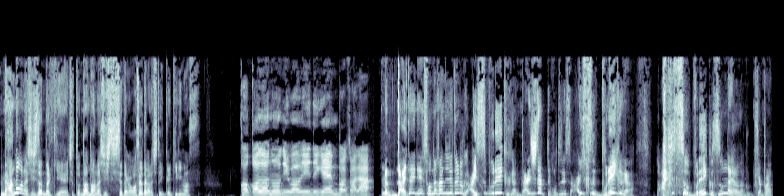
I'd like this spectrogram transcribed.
何の話してたんだっけ？ちょっと何の話してたか忘れたからちょっと一回切ります。心のリワビリ現場から。まあ、大体ね、そんな感じでとにかくアイスブレイクが大事だってことです。アイスブレイクがアイスをブレイクすんなよ。なんか、やっぱ、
